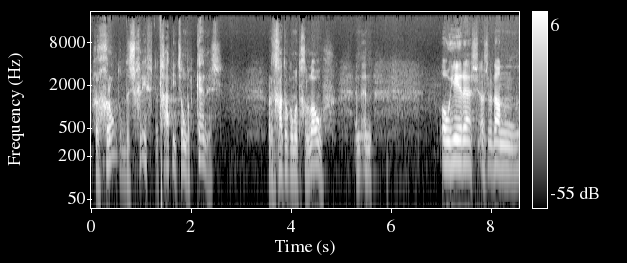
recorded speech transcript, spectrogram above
gegrond op de schrift. Het gaat niet zonder kennis. Maar het gaat ook om het geloof. En, en o heren, als we dan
